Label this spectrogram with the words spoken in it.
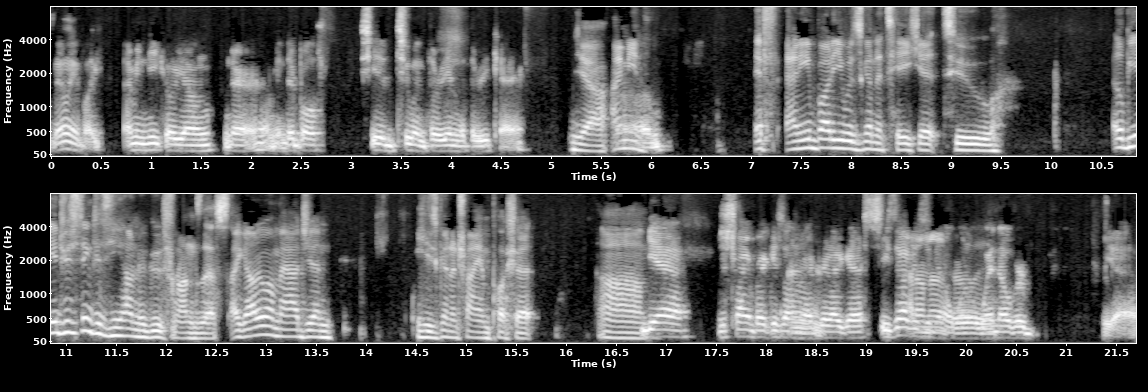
they only have, like I mean Nico Young. They're I mean they're both seeded two and three in the three K. Yeah, I mean, um, if anybody was going to take it to, it'll be interesting to see how Nuguse runs this. I got to imagine he's going to try and push it. Um, yeah, just try and break his own record. I guess he's obviously going to if want to really- win over. Yeah,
